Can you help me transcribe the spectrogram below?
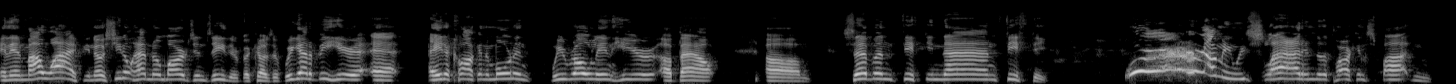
and then my wife, you know, she don't have no margins either because if we got to be here at 8 o'clock in the morning, we roll in here about um, 7.59.50. I mean, we slide into the parking spot and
